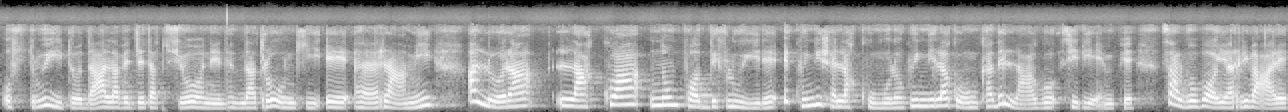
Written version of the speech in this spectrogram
ostruito dalla vegetazione, da tronchi e eh, rami, allora l'acqua non può defluire e quindi c'è l'accumulo, quindi la conca del lago si riempie, salvo poi arrivare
